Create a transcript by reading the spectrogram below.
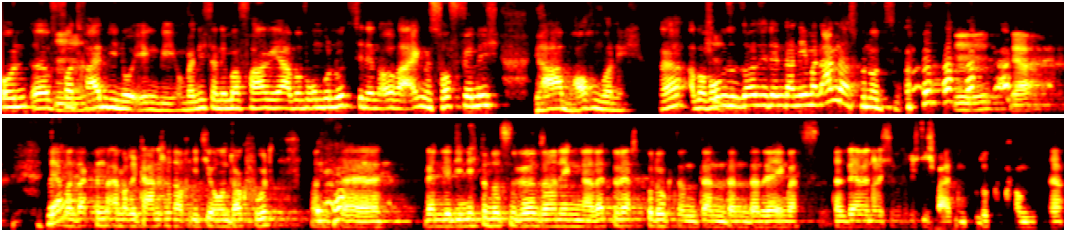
und äh, mhm. vertreiben die nur irgendwie. Und wenn ich dann immer frage, ja, aber warum benutzt ihr denn eure eigene Software nicht? Ja, brauchen wir nicht. Ne? Aber warum soll sie denn dann jemand anders benutzen? Mhm, ja. Ne? ja, man sagt im Amerikanischen auch Eat Your Own Dog Food. Und äh, wenn wir die nicht benutzen würden, sondern irgendein Wettbewerbsprodukt, und dann, dann, dann wäre irgendwas, dann wären wir noch nicht so richtig weit vom Produkt gekommen. Ja.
